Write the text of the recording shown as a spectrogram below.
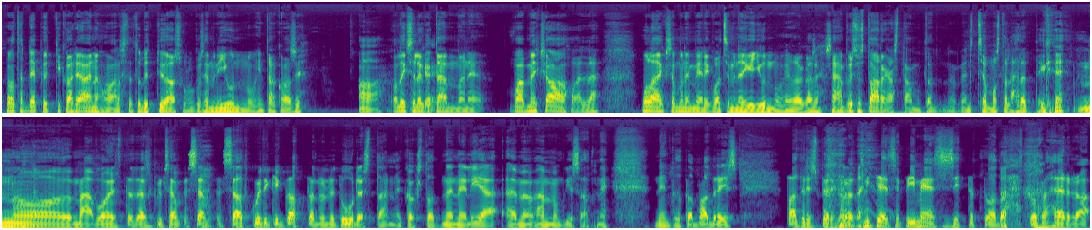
pelata debyttikauden NHL, tuli työsulku, se meni junnuihin takaisin. Ah, Oliko siellä okay. joku tämmöinen vai menikö AHL? Mulla on semmoinen mielikuva, että se menikin junnuihin takaisin. Sähän pystyisi tarkastamaan, mutta en nyt semmoista lähdetä tekemään. No, mä voin sitä tässä, kun sä, sä, sä oot kuitenkin kattanut nyt uudestaan ne 2004 MM-kisat, niin, niin tota Patrice, Patrice Berger, että miten se pimeäsi sitten tuota, tuota herra,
